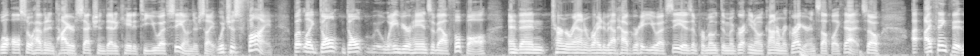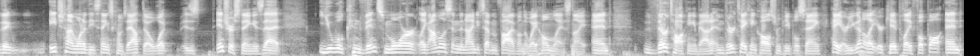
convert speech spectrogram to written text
will also have an entire section dedicated to UFC on their site, which is fine. But like, don't don't wave your hands about football and then turn around and write about how great UFC is and promote the McGregor, you know Conor McGregor and stuff like that. So I, I think that the each time one of these things comes out, though, what is interesting is that you will convince more. Like I'm listening to 97.5 on the way home last night, and they're talking about it and they're taking calls from people saying, "Hey, are you going to let your kid play football?" And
